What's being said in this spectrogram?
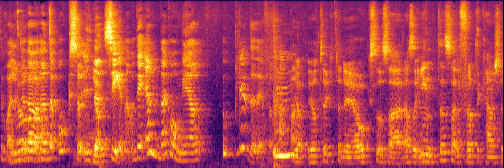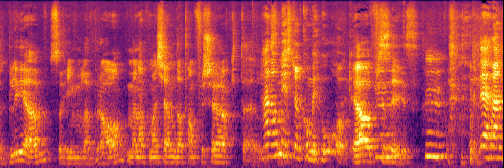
det var lite Ja. rörande också i Ja. den scenen. Och det är enda gången jag upplevde det från pappa. Jag, jag tyckte det också så här, alltså inte så här för att det kanske blev så himla bra, men att man kände att han försökte. Han liksom. har åtminstone kommit ihåg. Ja, precis. Där han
